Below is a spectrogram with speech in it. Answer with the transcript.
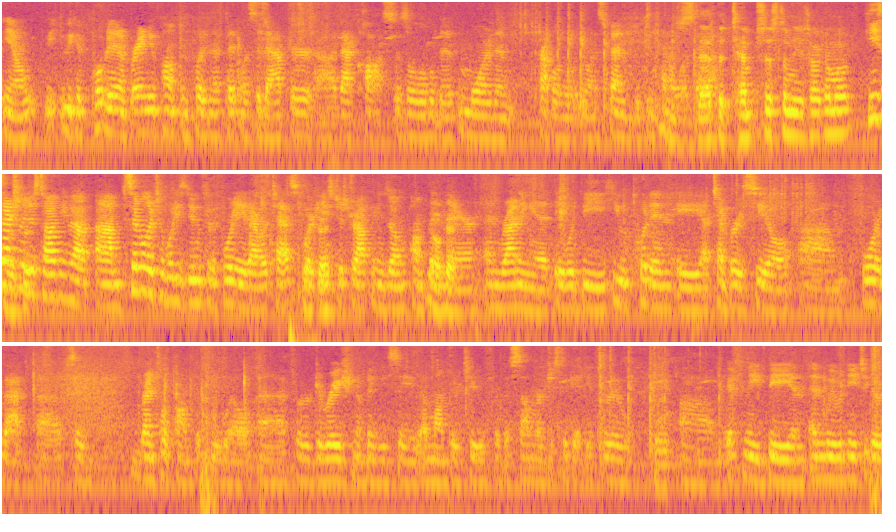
you know, we, we could put in a brand new pump and put in a pitless adapter, uh, that cost is a little bit more than probably what you wanna spend, we can kinda work Is that the temp system you're talking about? He's actually just talking about, um, similar to what he's doing for the forty-eight hour test, where Okay. he's just dropping his own pump in Okay. there and running it, it would be, he would put in a, a temporary seal, um, for that, uh, say, rental pump, if you will, uh, for a duration of maybe, say, a month or two for the summer, just to get you through, um, if need be, and, and we would need to go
